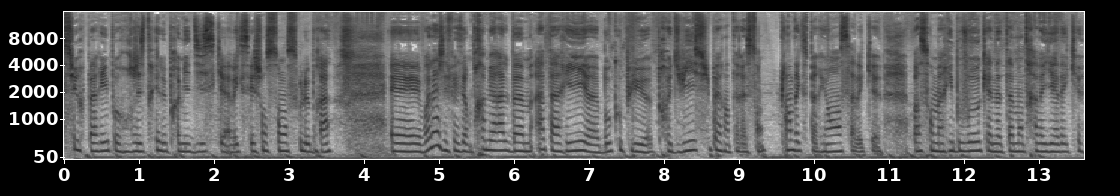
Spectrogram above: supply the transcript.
sur Paris pour enregistrer le premier disque avec ces chansons sous le bras. Et voilà, j'ai fait un premier album à Paris, euh, beaucoup plus euh, produit, super intéressant. Plein d'expériences avec euh, Vincent-Marie Bouveau, qui a notamment travaillé avec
